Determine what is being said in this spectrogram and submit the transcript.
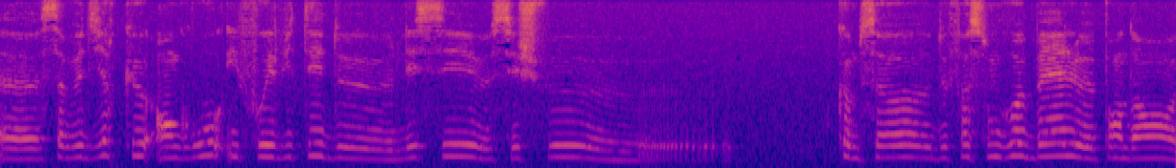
euh, ça veut dire que en gros il faut éviter de laisser euh, ses cheveux euh, comme ça de façon rebelle pendant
